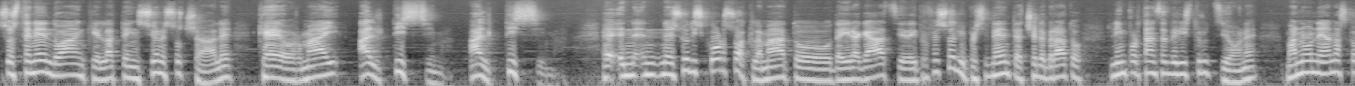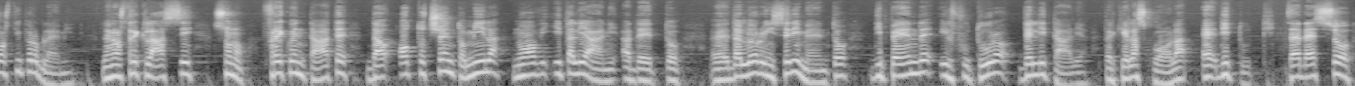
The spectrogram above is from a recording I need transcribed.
sostenendo anche la tensione sociale che è ormai altissima, altissima. Eh, nel suo discorso acclamato dai ragazzi e dai professori, il Presidente ha celebrato l'importanza dell'istruzione, ma non ne ha nascosto i problemi. Le nostre classi sono frequentate da 800.000 nuovi italiani, ha detto eh, dal loro inserimento dipende il futuro dell'Italia, perché la scuola è di tutti. Adesso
